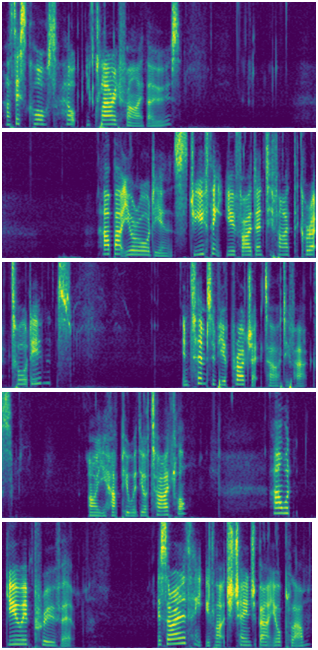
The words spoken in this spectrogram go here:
Has this course helped you clarify those? How about your audience? Do you think you've identified the correct audience? In terms of your project artifacts, are you happy with your title? How would you improve it? Is there anything you'd like to change about your plan?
